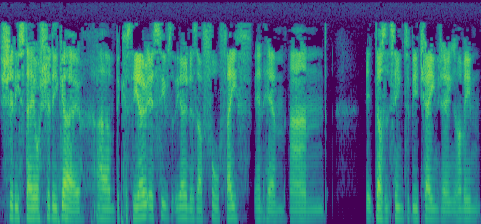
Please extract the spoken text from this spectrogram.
should he stay or should he go? Um, because the, it seems that the owners have full faith in him and it doesn't seem to be changing. I mean,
